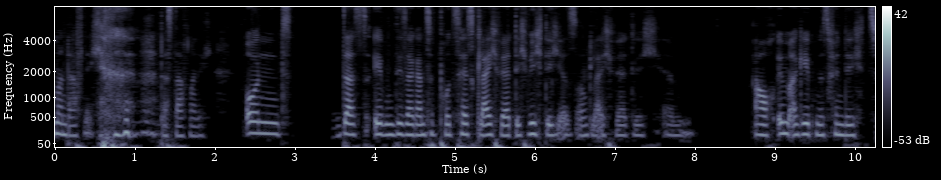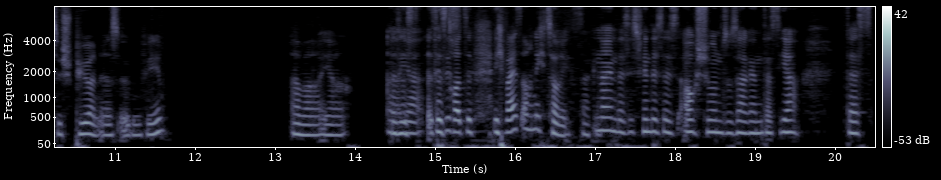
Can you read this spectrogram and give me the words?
Man darf nicht. das darf man nicht. Und dass eben dieser ganze Prozess gleichwertig wichtig ist und gleichwertig ähm, auch im Ergebnis, finde ich, zu spüren ist irgendwie. Aber ja. Also ja, es, es, es ist trotzdem, ich weiß auch nicht, sorry, sag ich. Nein, das ich finde, es ist auch schon zu sagen, dass ja, dass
